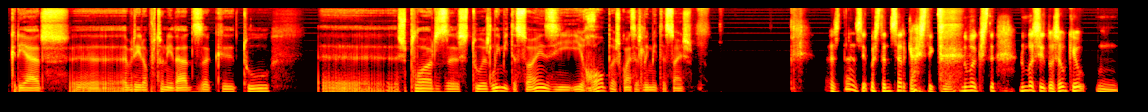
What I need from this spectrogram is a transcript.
criar, uh, abrir oportunidades a que tu uh, explores as tuas limitações e, e rompas com essas limitações. Está a ser bastante sarcástico é? numa, questão, numa situação que eu hum,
